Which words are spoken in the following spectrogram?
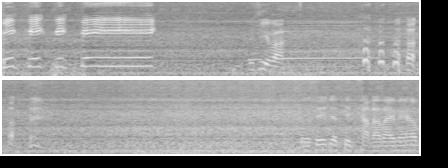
ปิ๊กปิ๊กปิ๊กปิ๊กไม่ใช่ป่ะดูซิจะติดขัดอะไรไหมครับ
